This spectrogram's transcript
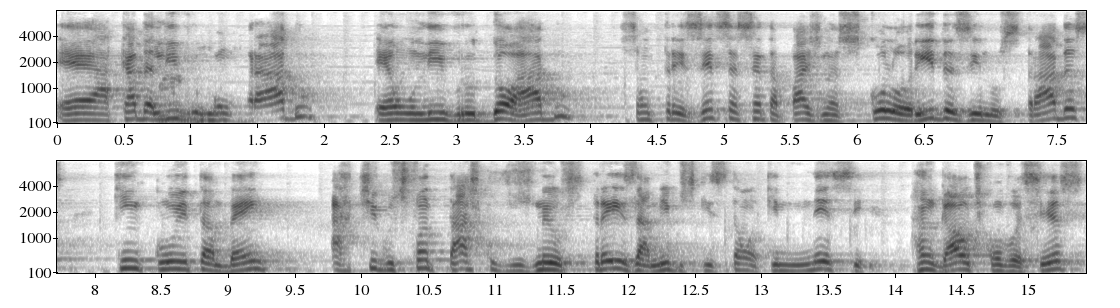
é, a cada livro comprado é um livro doado. São 360 páginas coloridas e ilustradas, que inclui também artigos fantásticos dos meus três amigos que estão aqui nesse hangout com vocês.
